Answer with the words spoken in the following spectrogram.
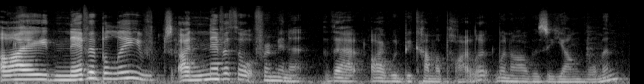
I never believed, I never thought for a minute that I would become a pilot when I was a young woman.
